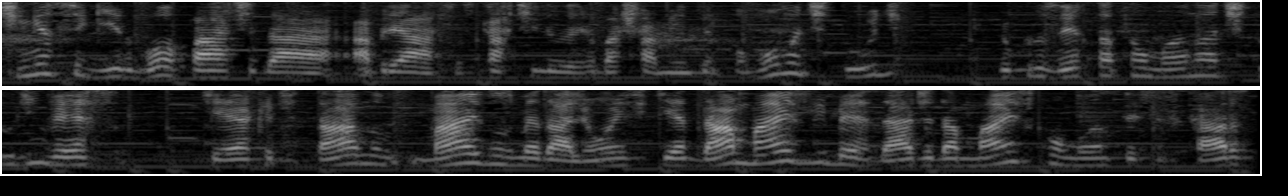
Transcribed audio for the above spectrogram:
tinha seguido boa parte da, abre aspas, cartilha do rebaixamento, ele tomou uma atitude e o Cruzeiro está tomando a atitude inversa que é acreditar no, mais nos medalhões, que é dar mais liberdade, dar mais comando para esses caras.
